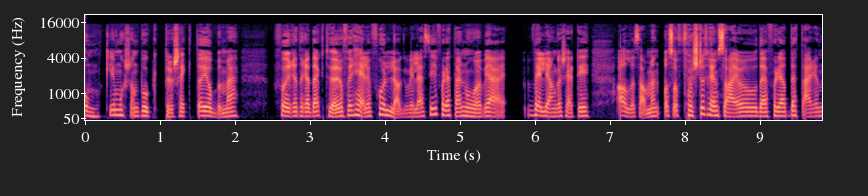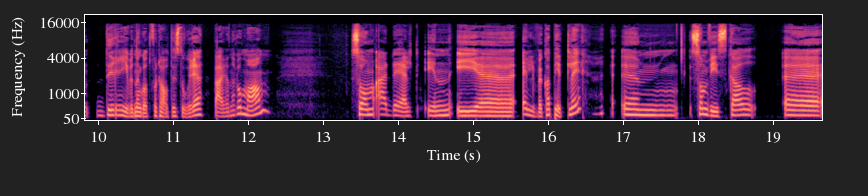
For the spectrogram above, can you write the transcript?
ordentlig morsomt bokprosjekt å jobbe med for en redaktør og for hele forlaget, vil jeg si. For dette er noe vi er veldig engasjert i alle sammen. Og så først og fremst så er jo det fordi at dette er en drivende godt fortalt historie. Det er en roman som er delt inn i eh, elleve kapitler, em, som vi skal eh,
